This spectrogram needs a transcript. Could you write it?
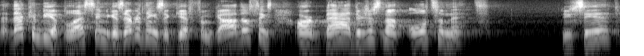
that, that can be a blessing because everything is a gift from God. Those things aren't bad, they're just not ultimate. Do you see it?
